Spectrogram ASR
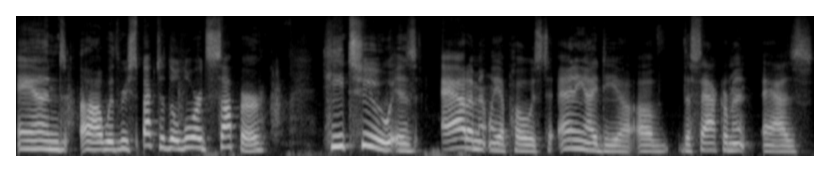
And uh, with respect to the Lord's Supper, he too is adamantly opposed to any idea of the sacrament as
